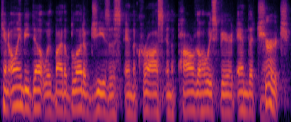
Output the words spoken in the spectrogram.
can only be dealt with by the blood of Jesus and the cross and the power of the Holy Spirit and the church,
